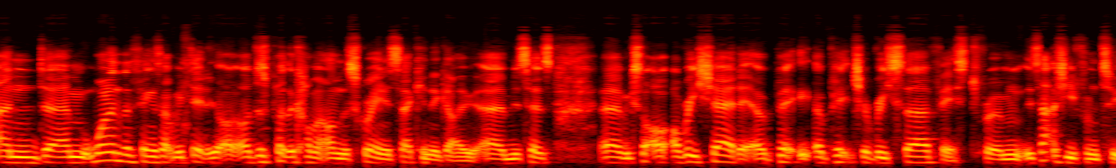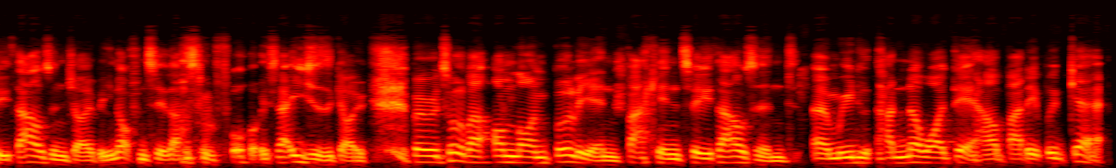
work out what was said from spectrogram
And um, one of the things that we did, I'll just put the comment on the screen a second ago. Um, it says, um, so I, I reshared it. A, a picture resurfaced from it's actually from 2000, Joby not from 2004. It's ages ago. But we were talking about online bullying back in 2000, and we had no idea how bad it would get.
